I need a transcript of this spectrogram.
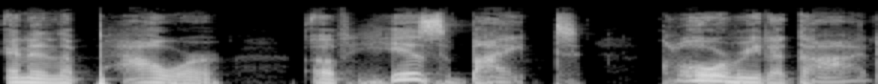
and in the power of his might. Glory to God.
